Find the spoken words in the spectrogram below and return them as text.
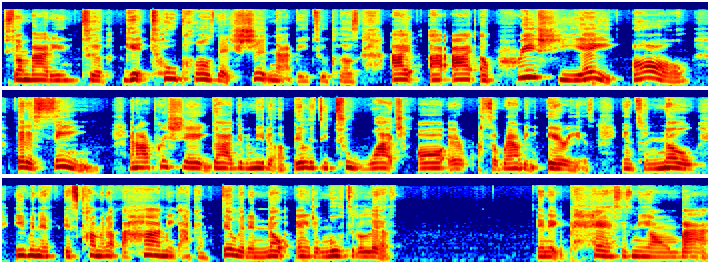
somebody to get too close that should not be too close. I, I I appreciate all that is seen, and I appreciate God giving me the ability to watch all er- surrounding areas and to know even if it's coming up behind me, I can feel it and know angel move to the left, and it passes me on by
